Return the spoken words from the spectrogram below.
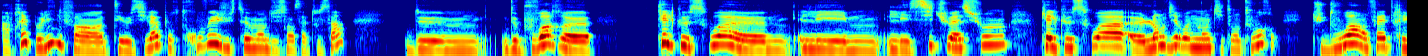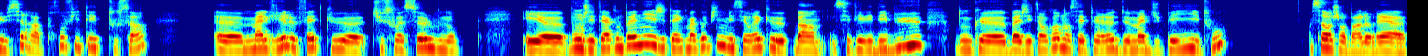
«Après Pauline, enfin, t'es aussi là pour trouver justement du sens à tout ça, de, de pouvoir, quelles que soient, hem, les, situations, quel que soit, heu, l'environnement qui t'entoure, tu dois, en fait, réussir à profiter de tout ça, heu, malgré le fait que, tu sois seule ou non». Et bon, j'étais accompagnée, j'étais avec ma copine, mais c'est vrai que, ben, c'était les débuts, donc bah, j'étais encore dans cette période de mal du pays et tout. Ça, j'en parlerai,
